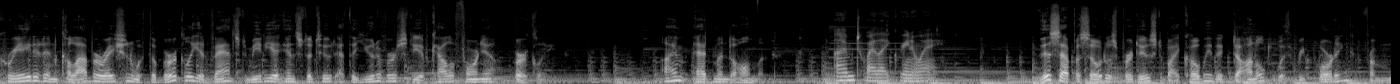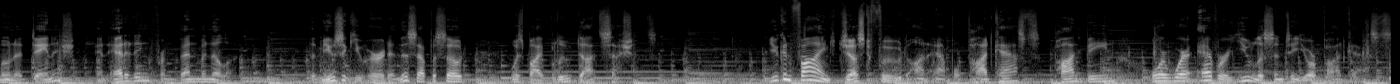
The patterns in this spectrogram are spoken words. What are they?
created in collaboration with the Berkeley Advanced Media Institute at the University of California, Berkeley. I'm Edmund Almond. I'm Twilight Greenaway. This episode was produced by Kobe McDonald with reporting from Muna Danish and editing from Ben Manilla. The music you heard in this episode was by Blue Dot Sessions. You can find Just Food on Apple Podcasts, Podbean, or wherever you listen to your podcasts.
